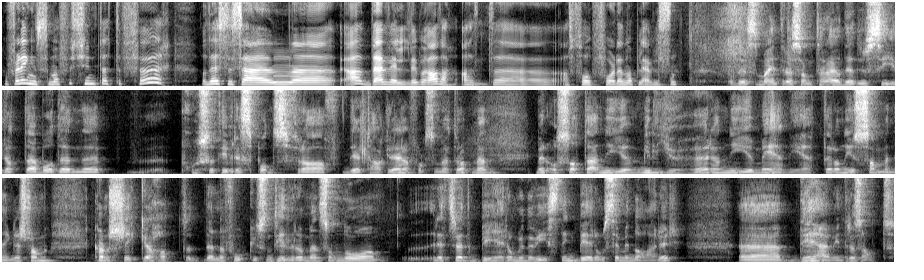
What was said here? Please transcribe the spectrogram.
Hvorfor er det ingen som har forkynt dette før? Og det syns jeg er en, uh, Ja, det er veldig bra, da. At, uh, at folk får den opplevelsen. Og det som er interessant her, er jo det du sier, at det er både en eh, positiv respons fra deltakere, eller folk som møter opp, men, men også at det er nye miljøer, nye menigheter og nye sammenhenger som kanskje ikke har hatt denne fokusen tidligere, men som nå rett og slett ber om undervisning, ber om seminarer. Eh, det er jo interessant.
